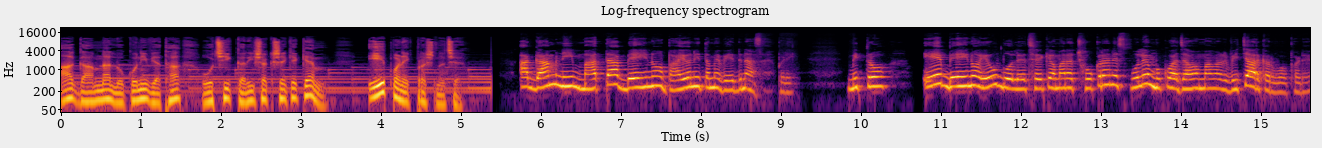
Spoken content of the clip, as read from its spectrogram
આ ગામના લોકોની વ્યથા ઓછી કરી શકશે કે કેમ, એ પણ એક પ્રશ્ન છે. આ ગામની માતા બહેનો ભાઈઓની તમે વેદના સાંભળી. મિત્રો, એ બહેનો એવું બોલે છે કે અમારા છોકરાને સ્કૂલે મૂકવા જવામાં અમારે વિચાર કરવો પડે.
